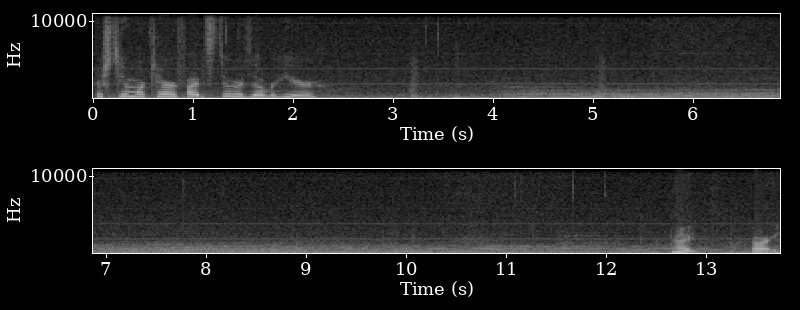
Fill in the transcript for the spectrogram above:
there's two more terrified stewards over here. right. Sorry.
